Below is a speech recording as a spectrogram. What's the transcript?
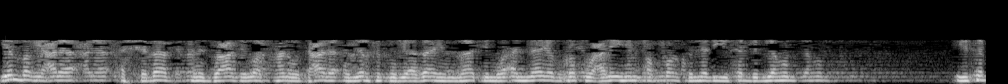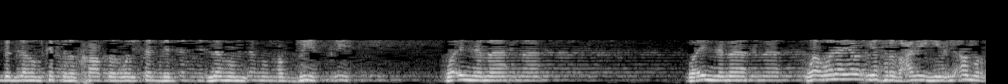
وينبغي على الشباب من الدعاة الله سبحانه وتعالى أن يرفقوا بآبائهم وأمهاتهم وأن لا يضغطوا عليهم الضغط الذي يسبب لهم يسبب لهم كسر الخاطر ويسبب لهم الضيق. وإنما وإنما ولا يفرض عليهم الأمر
